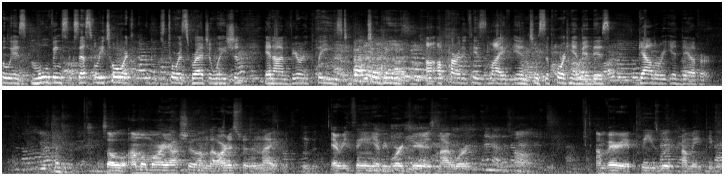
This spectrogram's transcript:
who is moving successfully towards towards graduation. And I'm very pleased to be a, a part of his life and to support him in this gallery endeavor. So I'm Omari Irchirl. I'm the artist for the night. Everything, every work here is my work. Um, I'm very pleased with how many people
